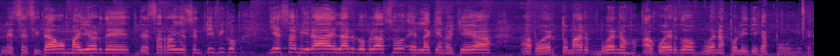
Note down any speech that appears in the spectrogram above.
necesitamos mayor de- desarrollo científico y esa mirada de largo plazo es la que nos llega a poder tomar buenos acuerdos, buenas políticas públicas.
